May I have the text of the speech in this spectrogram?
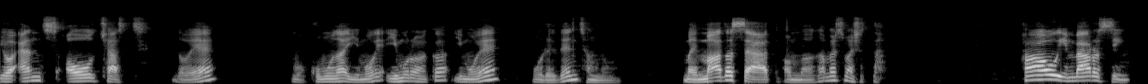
Your aunt's old chest. 너의 뭐 고모나 이모의 이모로 할까? 이모의 오래된 장롱. My mother said. 엄마가 말씀하셨다. How embarrassing.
